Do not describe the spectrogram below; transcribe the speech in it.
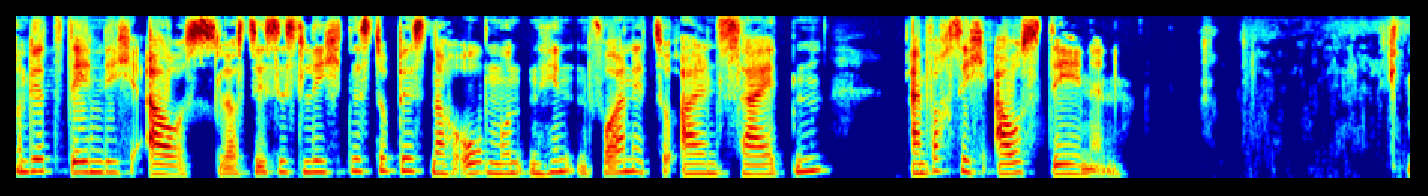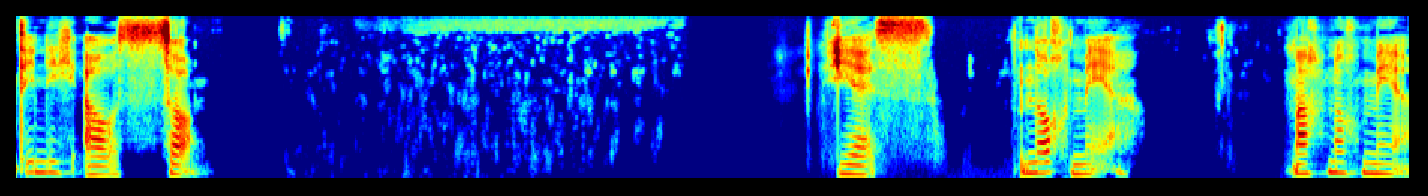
Und jetzt dehn dich aus. Lass dieses Licht, das du bist, nach oben, unten, hinten, vorne, zu allen Seiten, einfach sich ausdehnen. Dehn dich aus. So. Yes. Noch mehr. Mach noch mehr.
